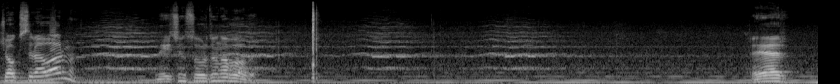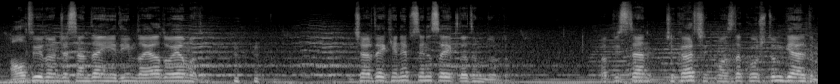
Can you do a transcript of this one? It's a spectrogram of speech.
Çok sıra var mı? Ne için sorduğuna bağlı. Eğer 6 yıl önce senden yediğim dayağa doyamadım. İçerideyken hep seni sayıkladım durdum. Hapisten çıkar çıkmaz da koştum geldim.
